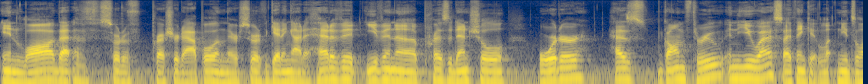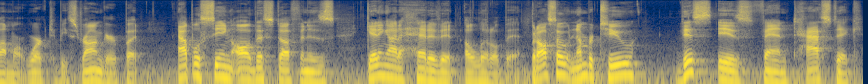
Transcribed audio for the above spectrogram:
in law that have sort of pressured Apple and they're sort of getting out ahead of it. Even a presidential order has gone through in the US. I think it needs a lot more work to be stronger, but Apple's seeing all this stuff and is getting out ahead of it a little bit. But also, number two, this is fantastic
